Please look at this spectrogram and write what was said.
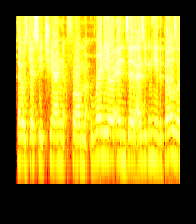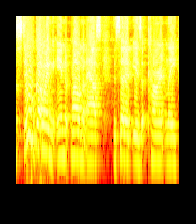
That was Jessie Chiang from Radio NZ. As you can hear, the bells are still going in Parliament House. The Senate is currently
